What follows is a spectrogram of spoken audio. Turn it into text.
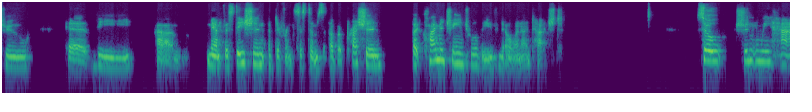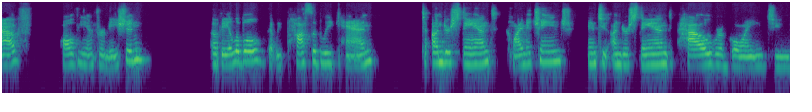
to uh, the um, manifestation of different systems of oppression, but climate change will leave no one untouched. So shouldn't we have all the information available that we possibly can to understand climate change and to understand how we're going to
